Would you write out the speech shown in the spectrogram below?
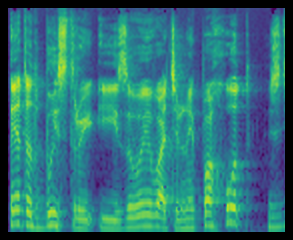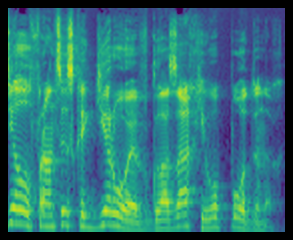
Этот быстрый и завоевательный поход сделал Франциска героем в глазах его подданных,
